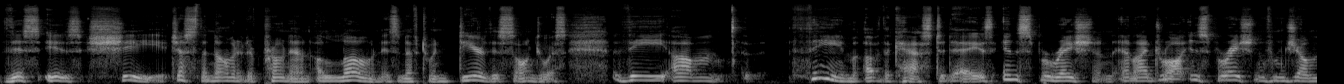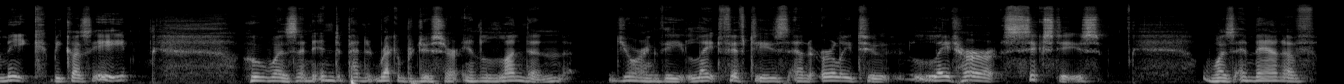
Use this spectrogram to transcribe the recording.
this is she. Just the nominative pronoun alone is enough to endear this song to us. The um, theme of the cast today is inspiration, and I draw inspiration from Joe Meek because he, who was an independent record producer in London during the late 50s and early to later 60s, was a man of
